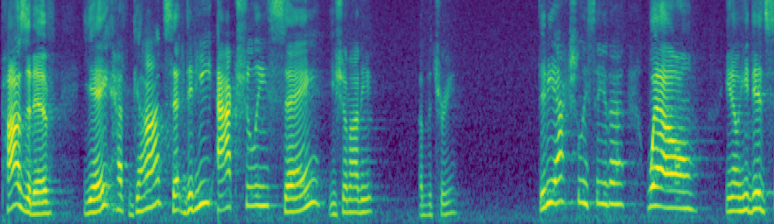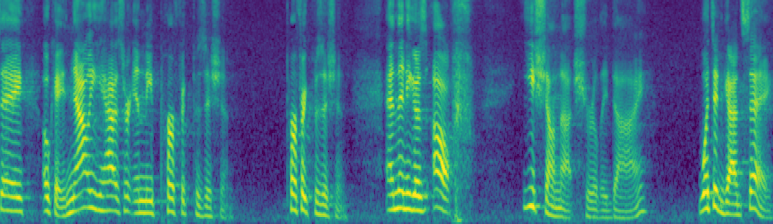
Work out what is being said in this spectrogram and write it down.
Positive, Yea, hath God said, did he actually say, You shall not eat of the tree? Did he actually say that? Well, you know, he did say, okay, now he has her in the perfect position. Perfect position. And then he goes, Oh, ye shall not surely die. What did God say?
